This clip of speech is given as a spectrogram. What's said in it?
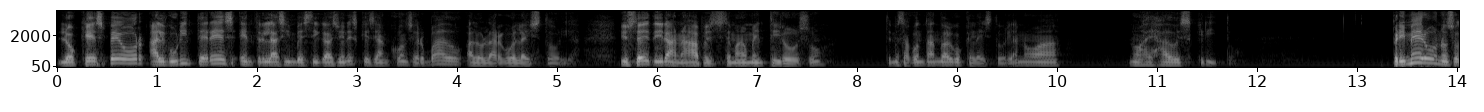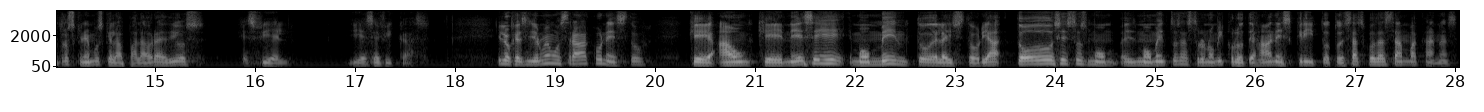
lo que es peor, algún interés entre las investigaciones que se han conservado a lo largo de la historia. Y ustedes dirán, ah, pues este man es mentiroso. Usted me está contando algo que la historia no ha, no ha dejado escrito. Primero, nosotros creemos que la palabra de Dios es fiel y es eficaz. Y lo que el Señor me mostraba con esto, que aunque en ese momento de la historia todos estos momentos astronómicos los dejaban escritos, todas estas cosas tan bacanas,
